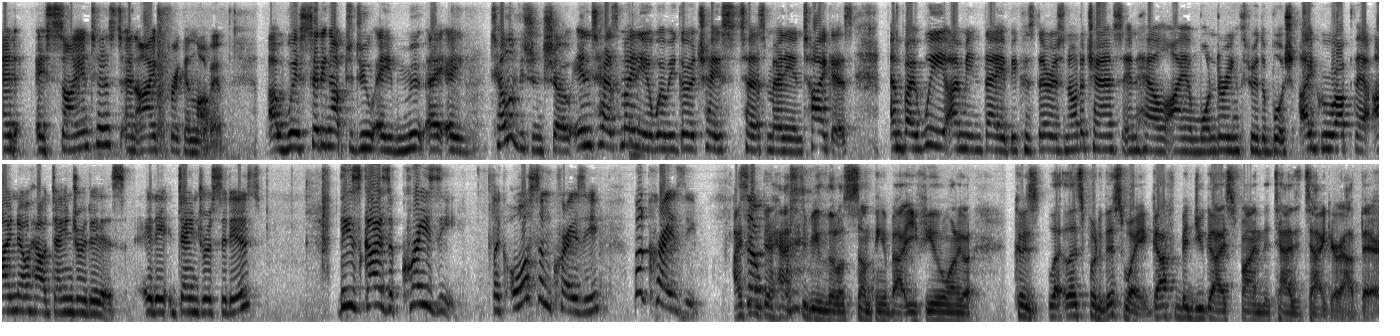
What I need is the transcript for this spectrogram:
and a scientist, and I freaking love him. Uh, we're setting up to do a, mo- a a television show in Tasmania where we go chase Tasmanian tigers. And by we, I mean they, because there is not a chance in hell I am wandering through the bush. I grew up there. I know how dangerous it is. It, it dangerous it is. These guys are crazy, like awesome crazy, but crazy. I So- think there has to be a little something about you if you want to go. Because let, us put it this way: God forbid you guys find the Tassie tiger out there.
